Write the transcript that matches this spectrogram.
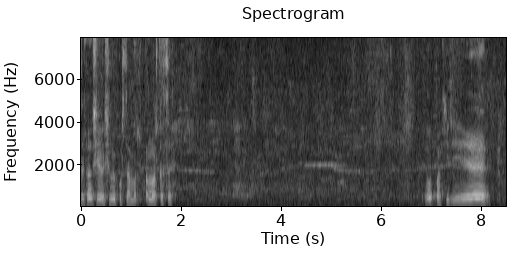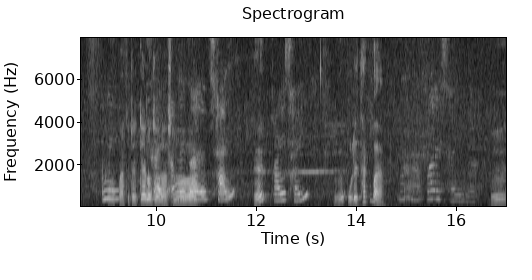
দেখুন, সে শুয়ে পড়ছে আমার আমার কাছে ও পাখি রে। পাখিটার কেন জ্বর আসলো? হ্যাঁ? কুলে থাকবা? হুম।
